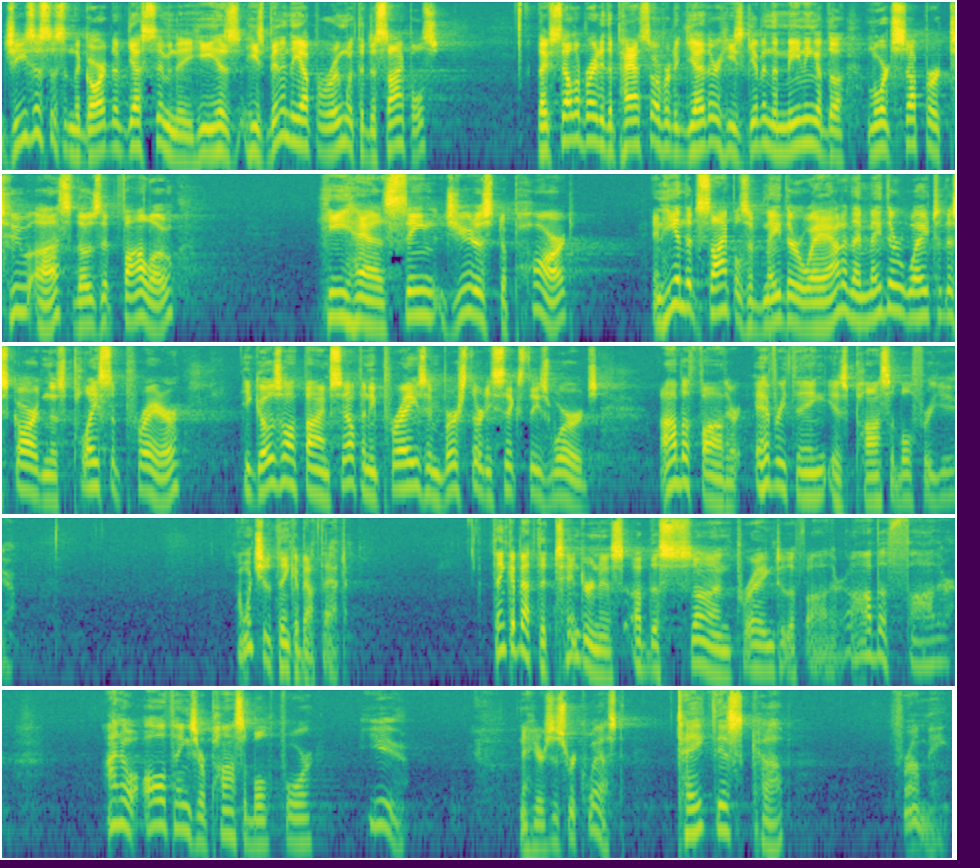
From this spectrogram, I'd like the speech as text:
Jesus is in the Garden of Gethsemane. He has, he's been in the upper room with the disciples. They've celebrated the Passover together. He's given the meaning of the Lord's Supper to us, those that follow. He has seen Judas depart. And he and the disciples have made their way out, and they made their way to this garden, this place of prayer. He goes off by himself and he prays in verse 36 these words Abba, Father, everything is possible for you. I want you to think about that. Think about the tenderness of the Son praying to the Father ah, Abba, Father, I know all things are possible for you. Now, here's his request Take this cup from me.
